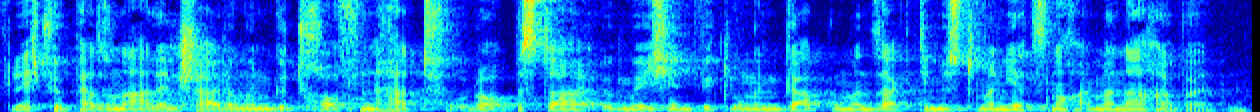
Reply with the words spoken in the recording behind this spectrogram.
vielleicht für Personalentscheidungen getroffen hat oder ob es da irgendwelche Entwicklungen gab, wo man sagt, die müsste man jetzt noch einmal nacharbeiten?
